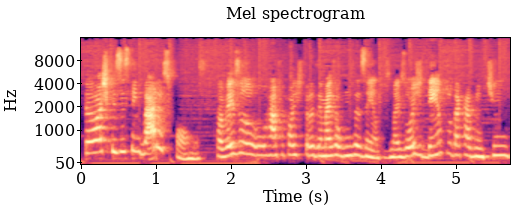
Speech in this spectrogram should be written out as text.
Então, eu acho que existem várias formas. Talvez o Rafa pode trazer mais alguns exemplos, mas hoje, dentro da K21,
